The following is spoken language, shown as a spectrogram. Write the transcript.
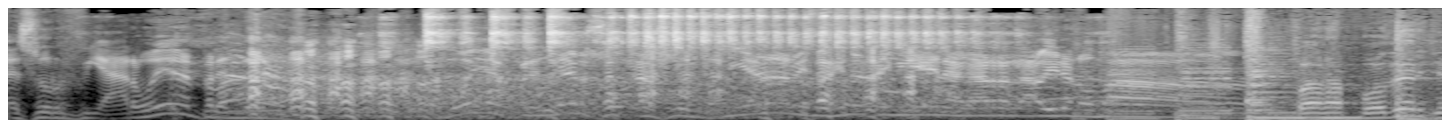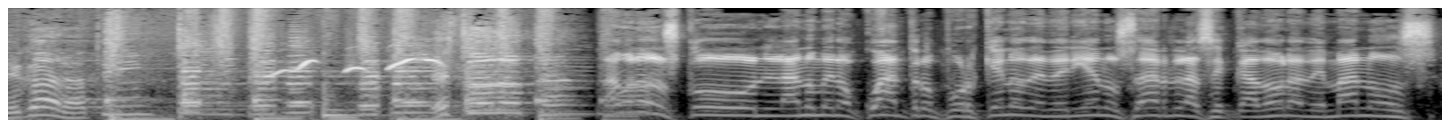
eh, surfear. Voy a aprender. Voy a aprender a surfear. Imagínate, ahí viene, agarra la aire nomás. Para poder llegar a ti. Es todo tan número 4. ¿Por qué no deberían usar la secadora de manos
